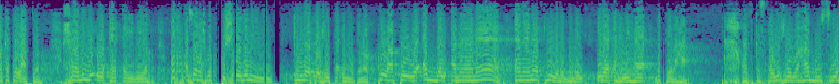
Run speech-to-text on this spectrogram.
maka ku laabto xoolihii uu qayqaybiyo qof asagoon waxba ku sheeganaynin kelimada tawxiidka inuu qiro. Ku laabtay wa adda alamaanaat amaanaadkii wada ilaa ahlihaa dadkii lahaa qof kasta wixii lahaa buu siiye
